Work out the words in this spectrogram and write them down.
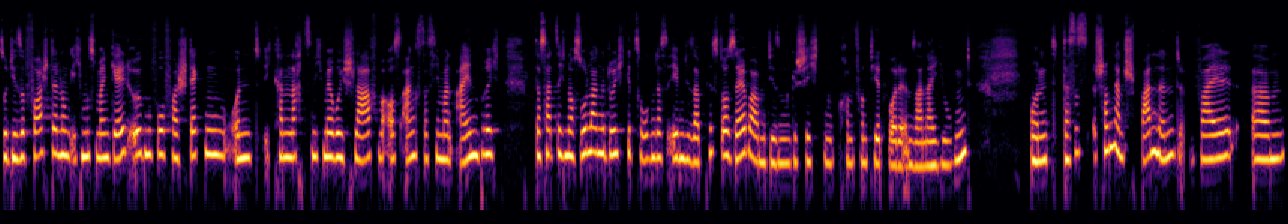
so diese Vorstellung, ich muss mein Geld irgendwo verstecken und ich kann nachts nicht mehr ruhig schlafen aus Angst, dass jemand einbricht. Das hat sich noch so lange durchgezogen, dass eben dieser Pistor selber mit diesen Geschichten konfrontiert wurde in seiner Jugend. Und das ist schon ganz spannend, weil ähm,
